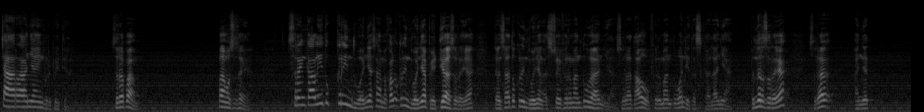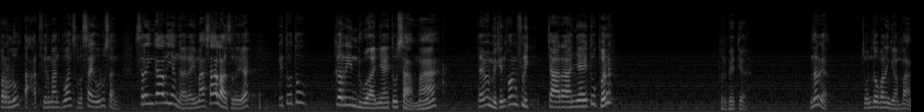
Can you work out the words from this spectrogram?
caranya yang berbeda. Saudara paham? Apa maksud saya? Seringkali itu kerinduannya sama. Kalau kerinduannya beda, saudara ya, dan satu kerinduannya nggak sesuai firman Tuhan, ya saudara tahu firman Tuhan di atas segalanya. Benar, saudara ya? Saudara hanya perlu taat firman Tuhan selesai urusan. Seringkali yang nggak ada masalah, saudara ya, itu tuh kerinduannya itu sama, tapi membuat konflik. Caranya itu ber berbeda. Benar nggak? Contoh paling gampang.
